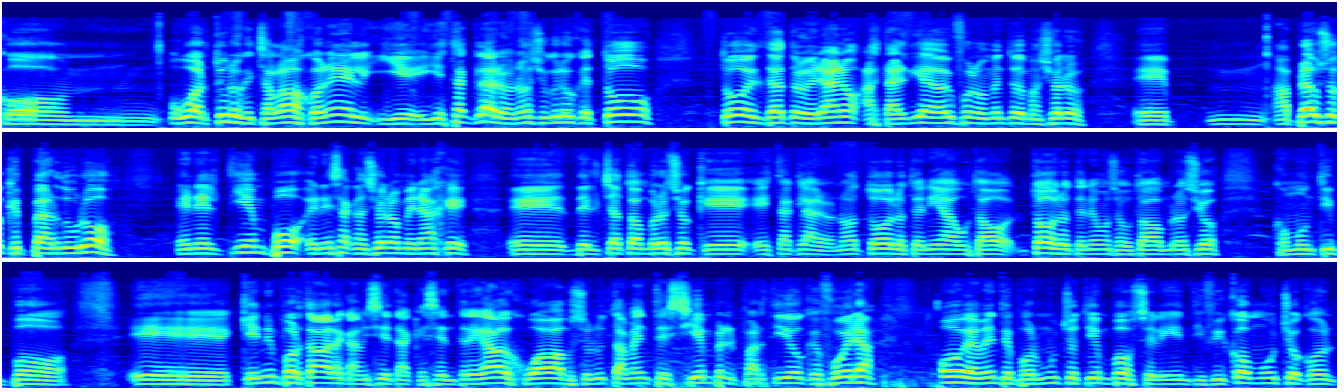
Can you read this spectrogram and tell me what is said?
con Hugo Arturo, que charlabas con él, y, y está claro, ¿no? Yo creo que todo, todo el Teatro Verano, hasta el día de hoy, fue el momento de mayor eh, mm, aplauso que perduró en el tiempo en esa canción homenaje eh, del Chato Ambrosio que está claro, ¿no? Todos lo tenía Gustavo, todos lo tenemos a Gustavo Ambrosio como un tipo eh, que no importaba la camiseta, que se entregaba y jugaba absolutamente siempre el partido que fuera. Obviamente por mucho tiempo se le identificó mucho con,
